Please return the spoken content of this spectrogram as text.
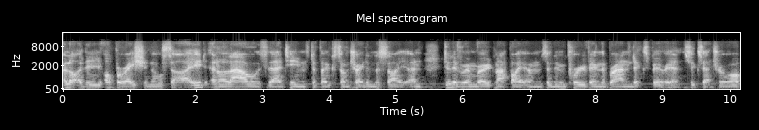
a lot of the operational side and allows their teams to focus on trading the site and delivering roadmap items and improving the brand experience, etc. Or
